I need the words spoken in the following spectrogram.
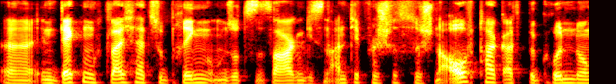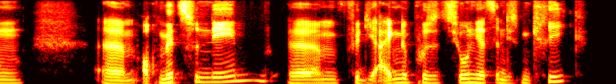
äh, in Deckungsgleichheit zu bringen, um sozusagen diesen antifaschistischen Auftrag als Begründung, ähm, auch mitzunehmen, ähm, für die eigene Position jetzt in diesem Krieg.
